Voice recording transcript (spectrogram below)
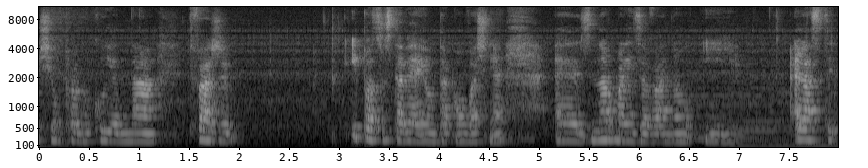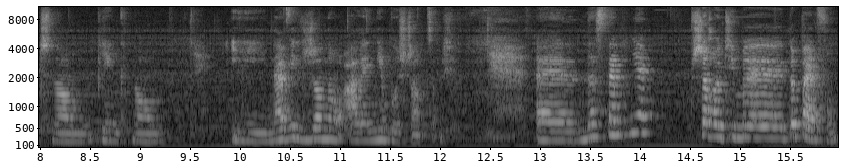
się produkuje na twarzy i pozostawiają taką właśnie e, znormalizowaną i elastyczną, piękną i nawilżoną, ale nie błyszczącą się. Następnie przechodzimy do perfum.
